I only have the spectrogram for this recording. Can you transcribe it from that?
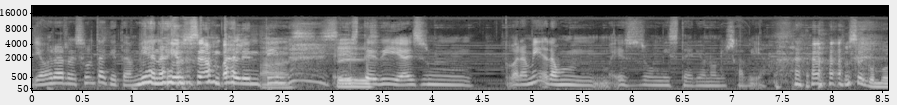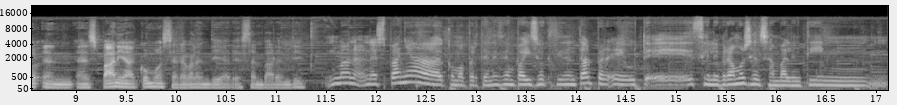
Y ahora resulta que también hay un San Valentín Ah, sí. este día. Es un... Para mí era un, es un misterio, no lo sabía. No sé cómo en, en España, cómo celebran el día de San Valentín. Bueno, en España, como pertenece a un país occidental, eh, eh, celebramos el San Valentín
